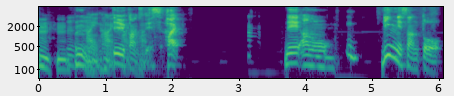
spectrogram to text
うんう。うんんうんはいはいっていう感じです。はい。で、あの、うんリンネさんと、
